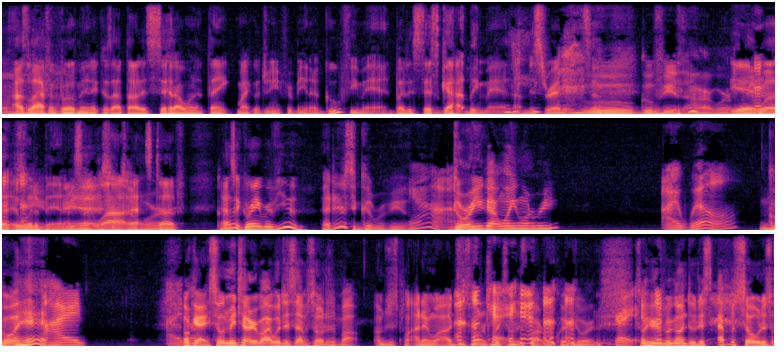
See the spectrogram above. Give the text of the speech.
I was mm. laughing for a minute because I thought it said I want to thank Michael Jr. for being a goofy man, but it says godly man. I misread it. So, Ooh, goofy is a hard word. yeah, it was. It would have been. I was like, wow, a that's word. tough. That's a great review. That is a good review. Yeah. Dora, you got one you want to read? I will. Go ahead. I. I Okay, so let me tell everybody what this episode is about. I'm just, pl- I didn't want, I just want to put you on the Okay. spot real quick, Dora. Great. So here's what we're going to do. This episode is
